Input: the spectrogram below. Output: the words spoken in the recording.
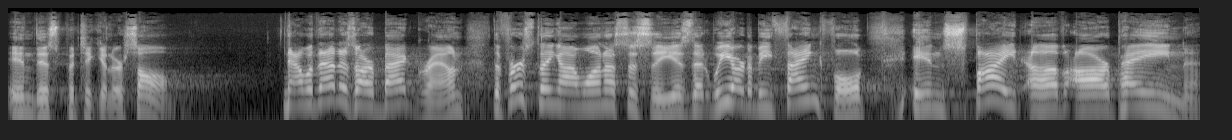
in this particular psalm. Now, with that as our background, the first thing I want us to see is that we are to be thankful in spite of our pain.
